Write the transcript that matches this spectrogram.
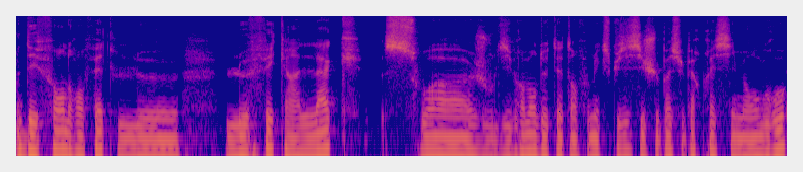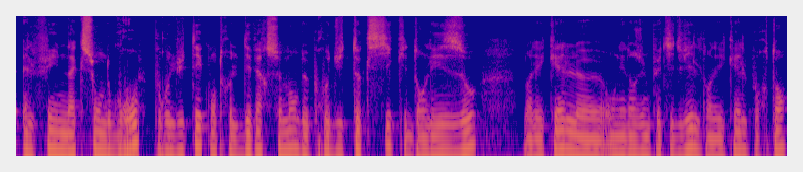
défendre en fait le fait qu'un lac soit, je vous le dis vraiment de tête, il hein, faut m'excuser si je suis pas super précis, mais en gros, elle fait une action de groupe pour lutter contre le déversement de produits toxiques dans les eaux dans lesquelles euh, on est dans une petite ville, dans lesquelles pourtant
